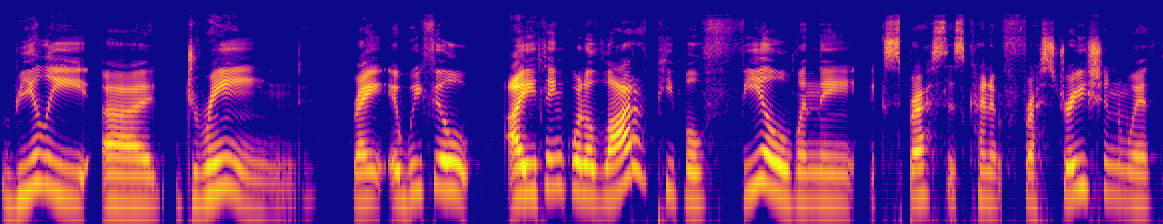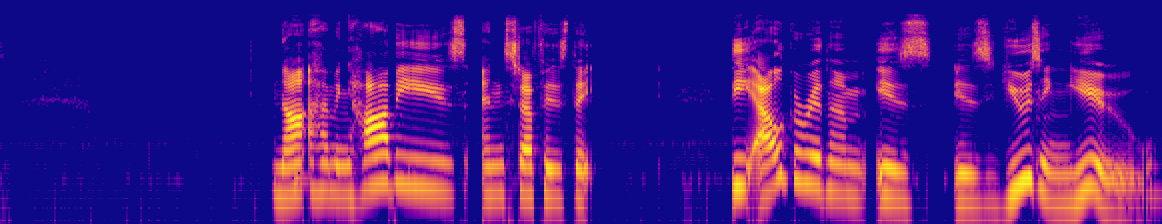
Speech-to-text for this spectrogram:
really uh, drained, right? We feel, I think, what a lot of people feel when they express this kind of frustration with not having hobbies and stuff is that the algorithm is is using you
